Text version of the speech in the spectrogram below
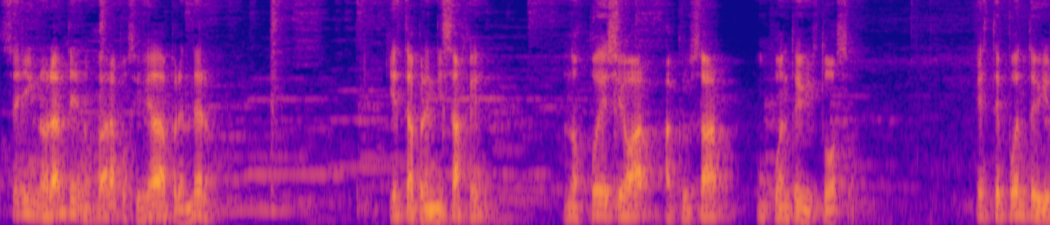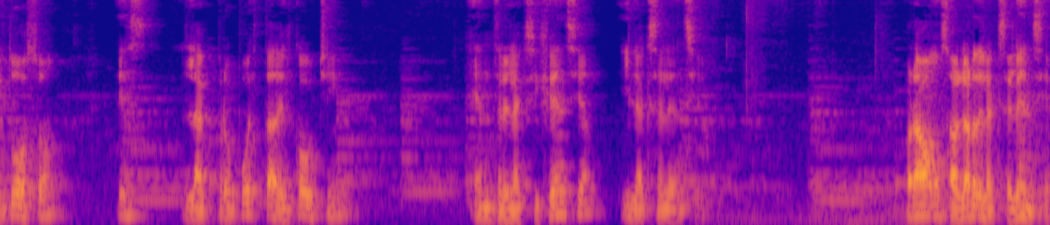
Ser ignorante nos da la posibilidad de aprender. Y este aprendizaje nos puede llevar a cruzar un puente virtuoso. Este puente virtuoso es la propuesta del coaching entre la exigencia y la excelencia. Ahora vamos a hablar de la excelencia.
